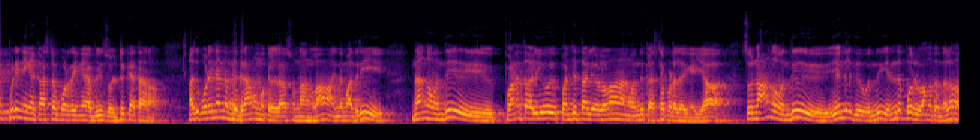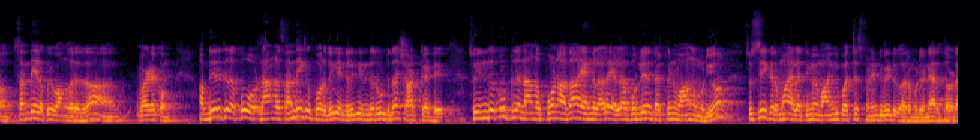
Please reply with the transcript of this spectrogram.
எப்படி நீங்கள் கஷ்டப்படுறீங்க? அப்படின்னு சொல்லிட்டு கேட்டாராம். அதுக்கு உடனே அந்த கிராம மக்கள் எல்லாம் சொன்னாங்களாம் இந்த மாதிரி நாங்கள் வந்து பணத்தாலேயோ பஞ்சத்தாலேயோலாம் நாங்கள் வந்து கஷ்டப்படலைங்க ஐயா. ஸோ நாங்கள் வந்து எங்களுக்கு வந்து எந்த பொருள் வாங்க தந்தாலும் சந்தையில் போய் வாங்குறது தான் வழக்கம். அப்படி இருக்கிறப்போ நாங்கள் சந்தைக்கு போகிறதுக்கு எங்களுக்கு இந்த ரூட்டு தான் ஷார்ட்கட்டு ஸோ இந்த ரூட்டில் நாங்கள் போனால் தான் எங்களால் எல்லா பொருளையும் டக்குன்னு வாங்க முடியும். ஸோ சீக்கிரமாக எல்லாத்தையுமே வாங்கி பர்ச்சேஸ் பண்ணிட்டு வீட்டுக்கு வர முடியும் நேரத்தோட.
